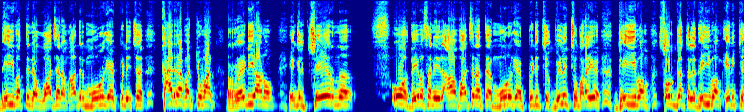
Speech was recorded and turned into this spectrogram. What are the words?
ദൈവത്തിന്റെ വചനം അതിൽ മുറുകെ പിടിച്ച് കര പറ്റുവാൻ റെഡിയാണോ എങ്കിൽ ചേർന്ന് ഓ ദൈവസനയിൽ ആ വചനത്തെ മുറുകെ പിടിച്ച് വിളിച്ചു പറയ് ദൈവം സ്വർഗത്തിലെ ദൈവം എനിക്ക്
